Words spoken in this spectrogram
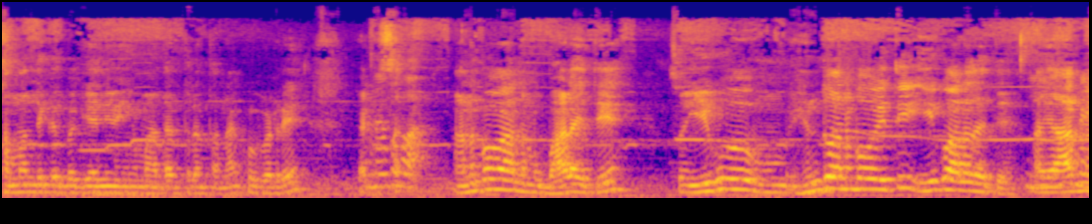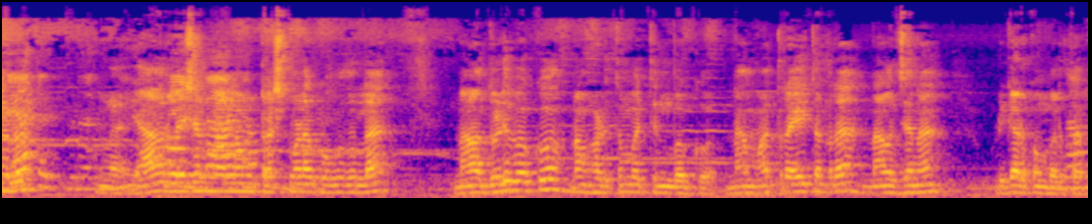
ಸಂಬಂಧಿಕರ ಬಗ್ಗೆ ನೀವು ಹಿಂಗೆ ಮಾತಾಡ್ತೀರ ಅಂತ ಅನ್ನಕ್ಕೆ ಹೋಗ್ಬೇಡ್ರಿ. ಅನುಭವ ನಮ್ಗೆ ಭಾಳ ಐತಿ. ಸೊ ಈಗೂ ಹಿಂದೂ ಅನುಭವ ಐತಿ ಈಗೂ ಆಗದೈತಿ ನಾವು ಯಾರ ಮೇಲೂ ಯಾವ ರಿಲೇಷನ್ ಮೇಲೆ ನಾವು ಟ್ರಸ್ಟ್ ಮಾಡಕ್ ಹೋಗುದಿಲ್ಲ. ನಾವು ದುಡಿಬೇಕು ನಾವು ಹೊಡೆ ತುಂಬ ತಿನ್ಬೇಕು. ನಮ್ಮ ಹತ್ರ ಐತಂದ್ರ ನಾಲ್ಕು ಜನ ಹುಡುಕಾಡ್ಕೊಂಡ್ ಬರ್ತಾರೆ.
